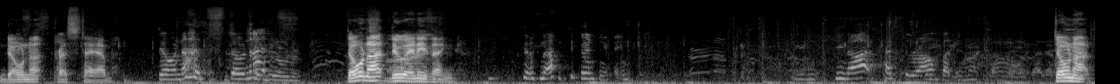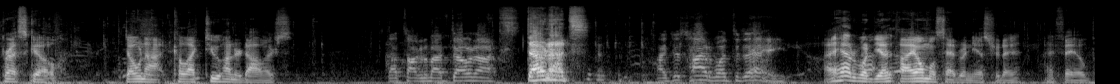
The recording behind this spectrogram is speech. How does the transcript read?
Donut, press tab. do not, do not, Do not do anything. do not do anything. Do, do not press the wrong button. Do not press go. Do not collect $200. Stop talking about donuts. Donuts! I just had one today. I had one yes I almost had one yesterday. I failed.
